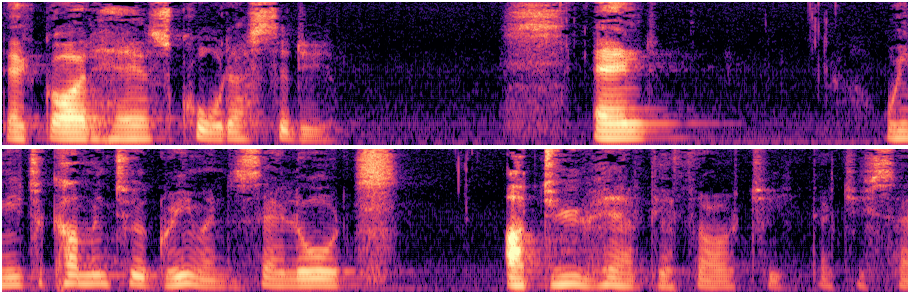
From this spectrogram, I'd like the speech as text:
that God has called us to do. And we need to come into agreement and say, Lord, I do have the authority that you say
